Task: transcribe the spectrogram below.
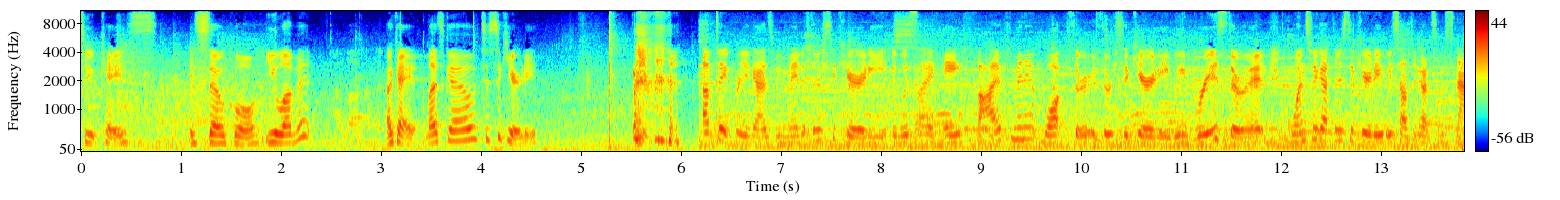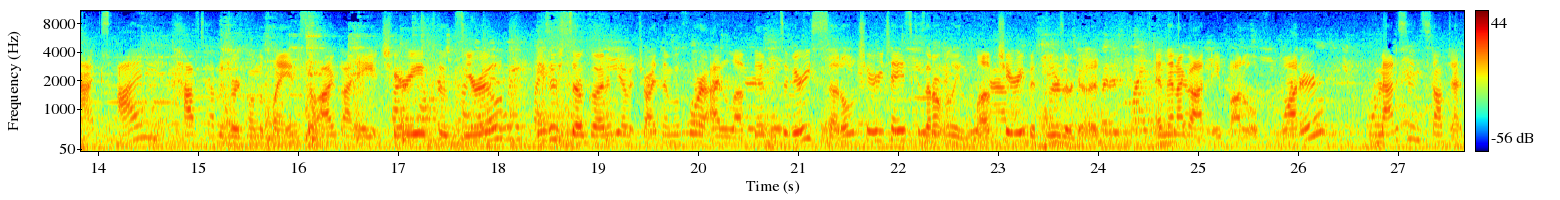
suitcase. It's so cool. You love it? I love it. Okay, let's go to security. Update for you guys, we made it through security. It was like a five minute walk through through security. We breezed through it. Once we got through security, we stopped and got some snacks. I have to have a drink on the plane, so I got a cherry Coke Zero. These are so good if you haven't tried them before. I love them. It's a very subtle cherry taste because I don't really love cherry, but these are good. And then I got a bottle of water. Madison stopped at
